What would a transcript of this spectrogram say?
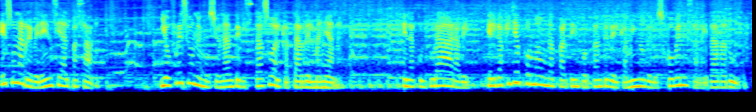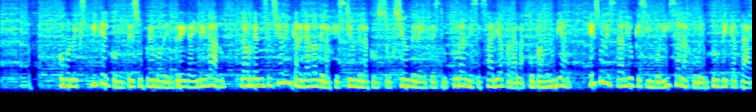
es una reverencia al pasado y ofrece un emocionante vistazo al Qatar del mañana. En la cultura árabe, el gafilla forma una parte importante del camino de los jóvenes a la edad adulta. Como lo explica el Comité Supremo de Entrega y Legado, la organización encargada de la gestión de la construcción de la infraestructura necesaria para la Copa Mundial, es un estadio que simboliza la juventud de Qatar,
